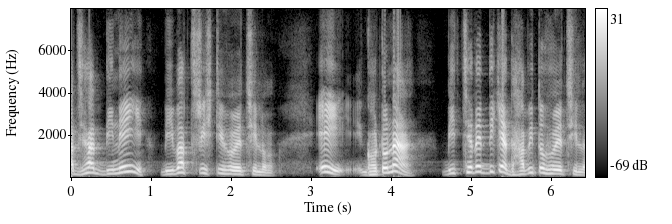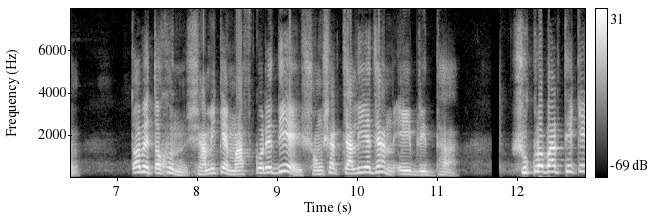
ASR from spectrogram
আজহার দিনেই বিবাদ সৃষ্টি হয়েছিল। এই ঘটনা বিচ্ছেদের দিকে ধাবিত হয়েছিল। তবে তখন স্বামীকে মাফ করে দিয়ে সংসার চালিয়ে যান এই বৃদ্ধা। শুক্রবার থেকে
